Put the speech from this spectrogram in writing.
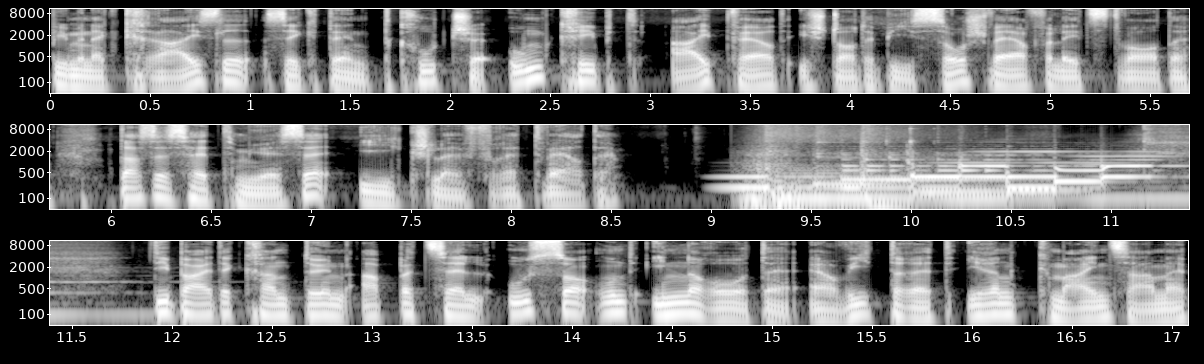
Bei einem Kreisel sind dann die Kutsche umgekippt. Ein Pferd ist dabei so schwer verletzt worden, dass es müssen eingeschläfert werden die beiden Kantone Appenzell Ausser- und Innerrhoden erweitern ihren gemeinsamen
